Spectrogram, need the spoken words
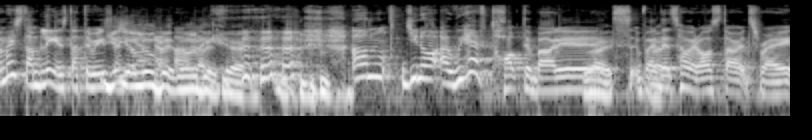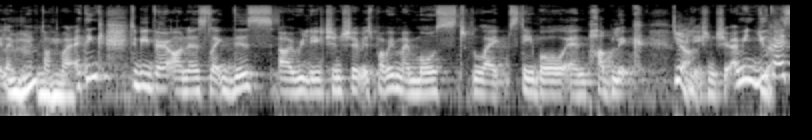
am I stumbling and stuttering? Yeah, yeah, a little bit, a little Like- bit. Yeah. Um, you know, uh, we have talked about it, Right, but right. that's how it all starts, right? Like we have talked about. It. I think, to be very honest, like this uh, relationship is probably my most like stable and public Yeah. relationship. I mean, you Yeah. guys,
